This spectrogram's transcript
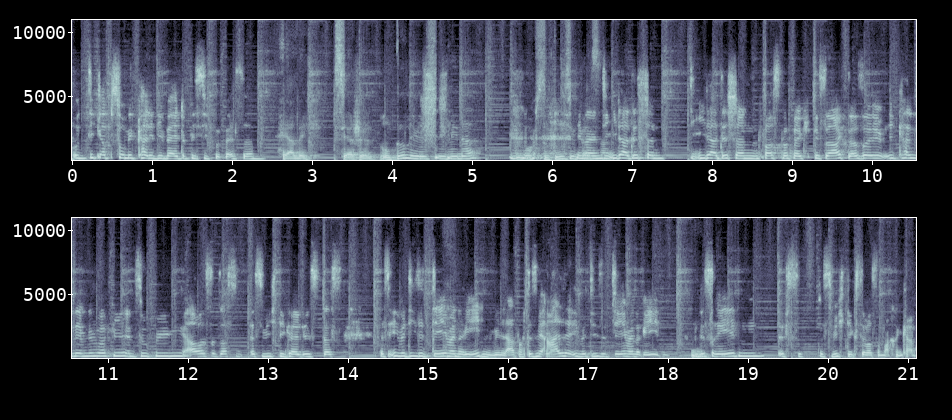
Und ich glaube, somit kann ich die Welt ein bisschen verbessern. Herrlich, sehr schön. Und du, liebe Selina? Ich meine, die Ida hat es schon, die Ida hat es schon fast perfekt gesagt. Also ich, ich kann dem nicht mehr viel hinzufügen, außer dass es wichtig halt ist, dass, dass ich über diese Themen reden will. Einfach, dass wir ja. alle über diese Themen reden. Und das Reden ist das Wichtigste, was man machen kann.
